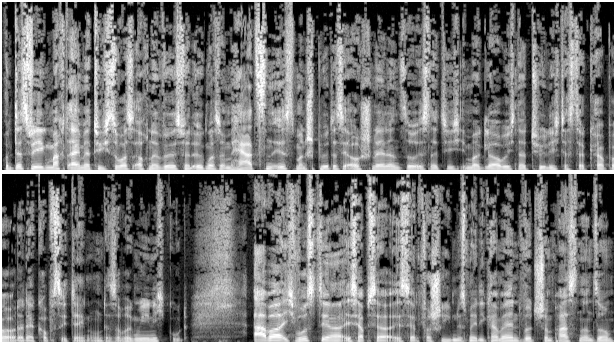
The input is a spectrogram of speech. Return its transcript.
und deswegen macht einem natürlich sowas auch nervös, wenn irgendwas im Herzen ist, man spürt das ja auch schnell und so, ist natürlich immer, glaube ich, natürlich, dass der Körper oder der Kopf sich denkt, oh, das ist aber irgendwie nicht gut. Aber ich wusste ja, ich hab's ja, ist ja ein verschriebenes Medikament, wird schon passen und so.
